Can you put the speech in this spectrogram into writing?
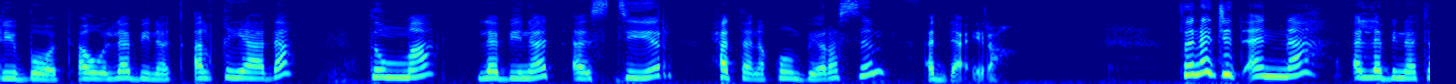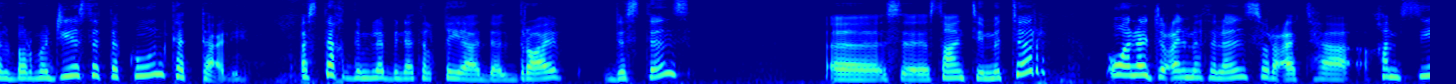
ريبوت أو لبنة القيادة ثم لبنة ال steer حتى نقوم برسم الدائرة. فنجد أن اللبنات البرمجية ستكون كالتالي أستخدم لبنة القيادة ال drive distance سنتيمتر ونجعل مثلا سرعتها 50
